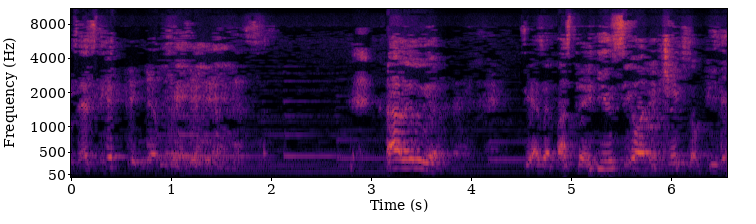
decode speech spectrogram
is escaping the prayer. Hallelujah. See, as a pastor, you see all the tricks of people.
